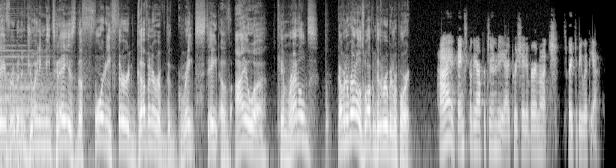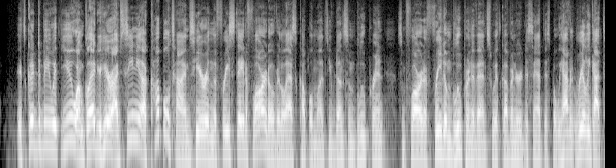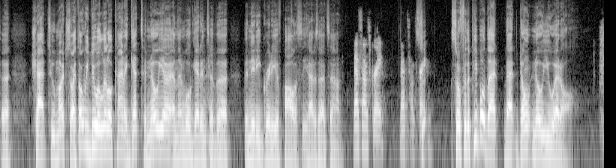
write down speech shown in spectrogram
Dave Rubin, and joining me today is the 43rd governor of the great state of Iowa, Kim Reynolds. Governor Reynolds, welcome to the Rubin Report. Hi, thanks for the opportunity. I appreciate it very much. It's great to be with you. It's good to be with you. I'm glad you're here. I've seen you a couple times here in the free state of Florida over the last couple months. You've done some blueprint, some Florida Freedom Blueprint events with Governor DeSantis, but we haven't really got to chat too much. So I thought we'd do a little kind of get to know you, and then we'll get into the the nitty gritty of policy. How does that sound? That sounds great. That sounds great. So, so, for the people that, that don't know you at all,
